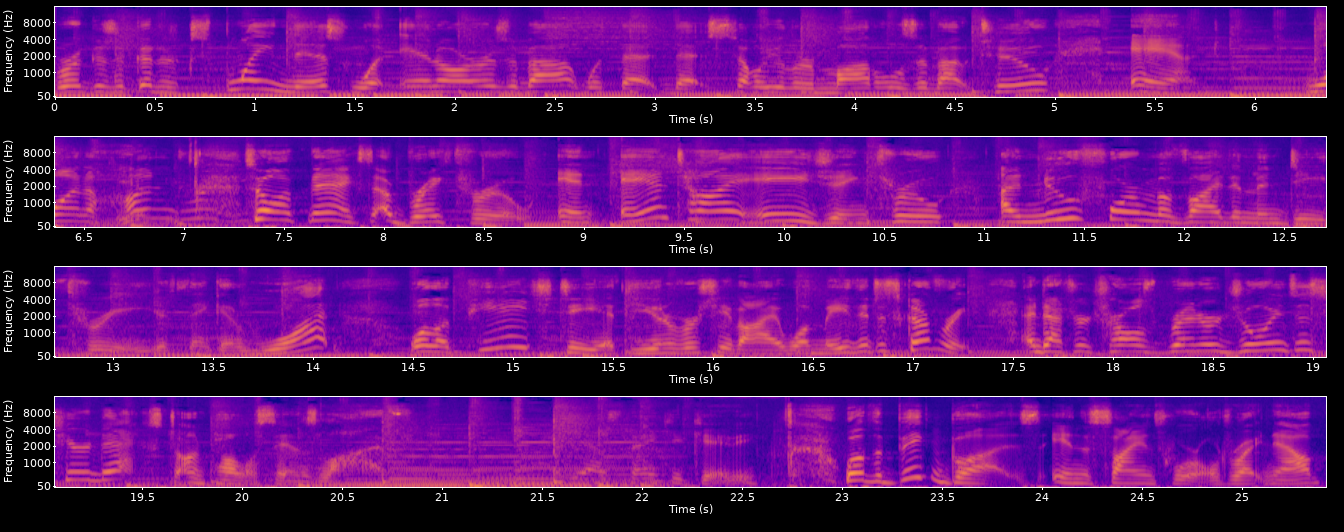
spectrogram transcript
We're going to explain this, what NR is about, what that, that cellular model is about too, and 100. So up next, a breakthrough in anti-aging through a new form of vitamin D3. You're thinking, what? Well, a PhD at the University of Iowa made the discovery. And Dr. Charles Brenner joins us here next on Paula Sands Live. Thank you, Katie. Well, the big buzz in the science world right now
